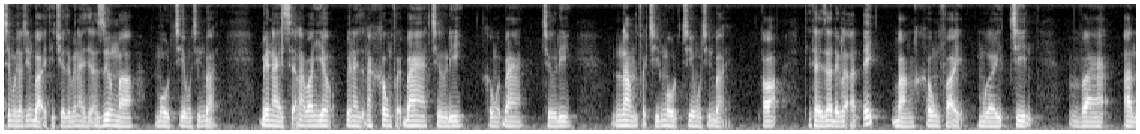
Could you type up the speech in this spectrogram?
trên 197 thì chuyển sang bên này sẽ là dương m 1 chia 197 bên này sẽ là bao nhiêu? Bên này sẽ là 0,3 trừ đi. 0,3 trừ đi. 5,91 chia 197 đó. Thì thầy ra được là ẩn x bằng 0,19 và ẩn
